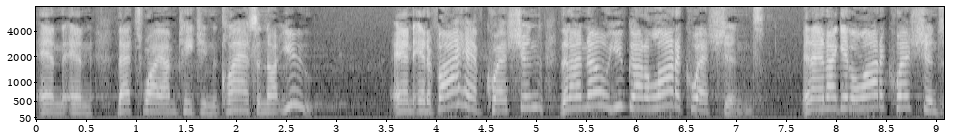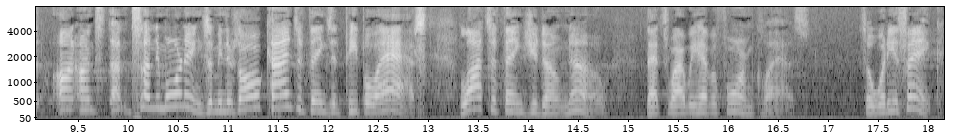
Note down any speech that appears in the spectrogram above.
And, and that's why I'm teaching the class and not you. And, and if I have questions, then I know you've got a lot of questions. And, and I get a lot of questions on, on, on Sunday mornings. I mean, there's all kinds of things that people ask, lots of things you don't know. That's why we have a forum class. So, what do you think?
